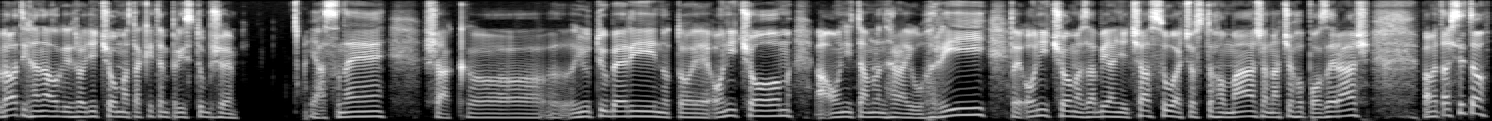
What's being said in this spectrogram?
veľa tých analogových rodičov má taký ten prístup, že Jasné, však uh, youtuberi, no to je o ničom a oni tam len hrajú hry, to je o ničom a zabíjanie času a čo z toho máš a na čo ho pozeráš. Pamätáš si to?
